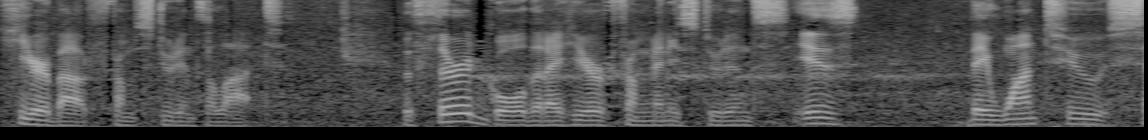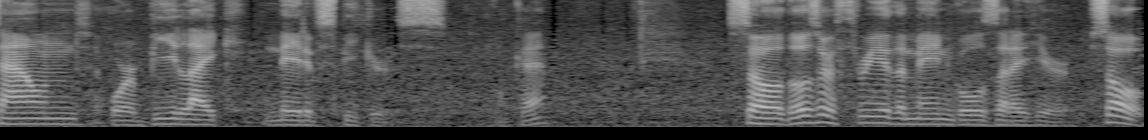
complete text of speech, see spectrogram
hear about from students a lot. The third goal that I hear from many students is they want to sound or be like native speakers. Okay? So those are three of the main goals that I hear. So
